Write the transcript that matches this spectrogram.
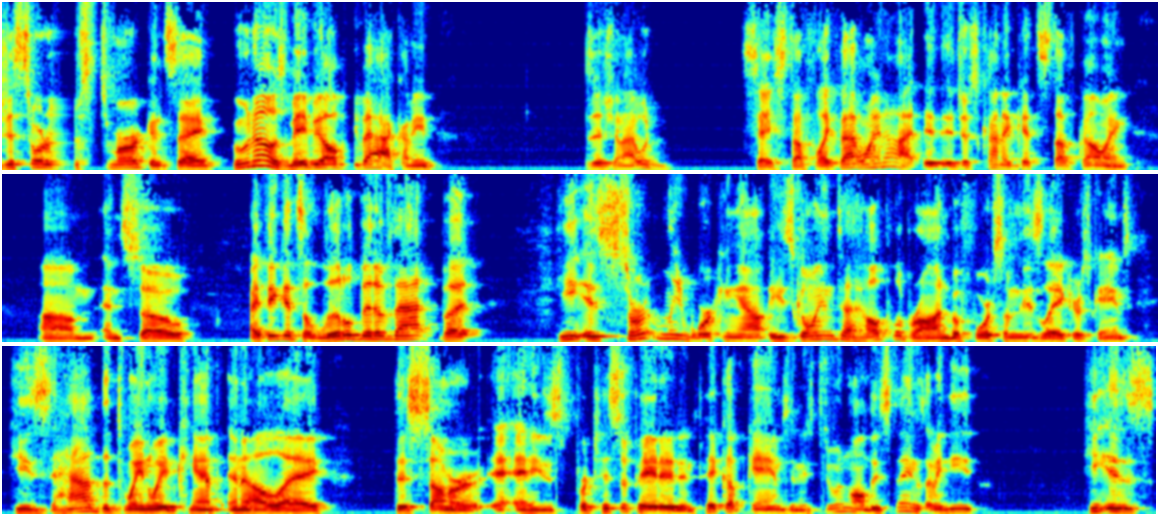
just sort of smirk and say, "Who knows? Maybe I'll be back." I mean, position I would say stuff like that. Why not? It, it just kind of gets stuff going, um, and so I think it's a little bit of that, but he is certainly working out. He's going to help LeBron before some of these Lakers games. He's had the Dwyane Wade camp in LA this summer, and he's participated in pickup games, and he's doing all these things. I mean, he he is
